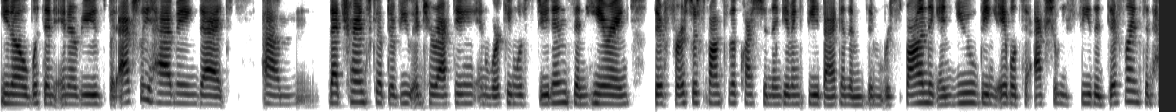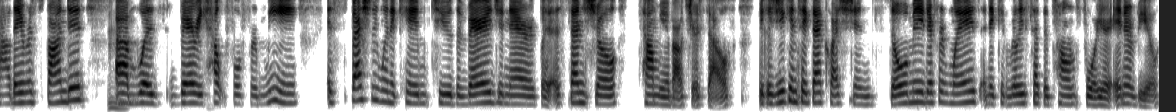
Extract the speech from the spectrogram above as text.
you know, within interviews, but actually having that um, that transcript of you interacting and working with students and hearing their first response to the question, then giving feedback, and then them responding, and you being able to actually see the difference in how they responded mm-hmm. um, was very helpful for me, especially when it came to the very generic but essential tell me about yourself because you can take that question so many different ways and it can really set the tone for your interview.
